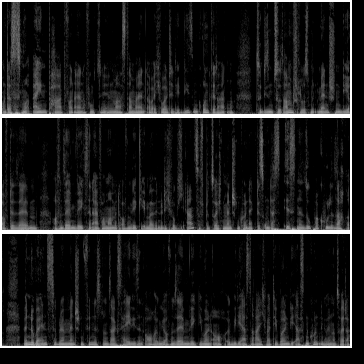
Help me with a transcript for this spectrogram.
Und das ist nur ein Part von einer funktionierenden Mastermind, aber ich wollte dir diesen Grundgedanken zu diesem Zusammenschluss mit Menschen, die auf derselben, auf demselben Weg sind, einfach mal mit auf den Weg geben, weil wenn du dich wirklich ernsthaft mit solchen Menschen connectest, und das ist eine super coole Sache, wenn du bei Instagram Menschen findest und sagst, hey, die sind auch irgendwie auf demselben Weg, die wollen auch irgendwie die erste Reichweite, die wollen die ersten Kunden gewinnen und so weiter,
